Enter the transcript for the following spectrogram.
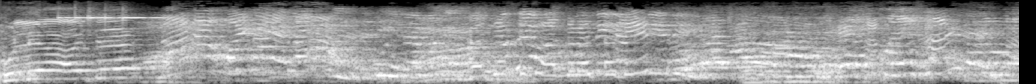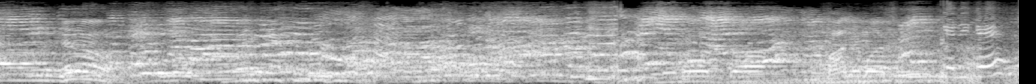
ফুল দেওয়া হয়েছে মানে মাসি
